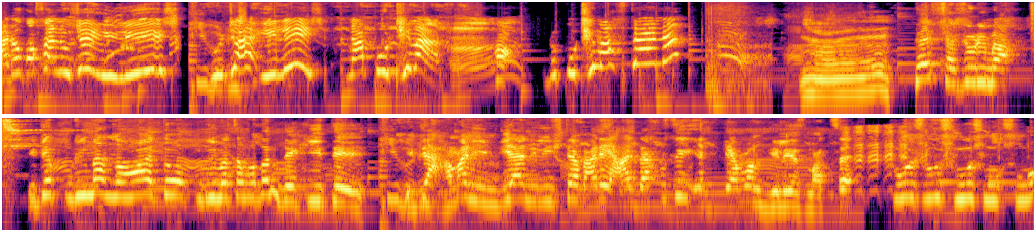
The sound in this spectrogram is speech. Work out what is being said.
আরও কথা নুচে ইলিশ দুটা ইলিশ না পুঠি মাছ? হ্যাঁ, পুঠি মাছ না? হে শাশুড়ি মা এটা পুরি মাছ নহয় তো পুরি মাছের মতন দেখিতে। এটা আমার ইন্ডিয়ান ইলিশটা বাড়ি। আজ দেখো কেমন গিলেস মাছ। শুনো শুনো শুনো শুনো শুনো।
